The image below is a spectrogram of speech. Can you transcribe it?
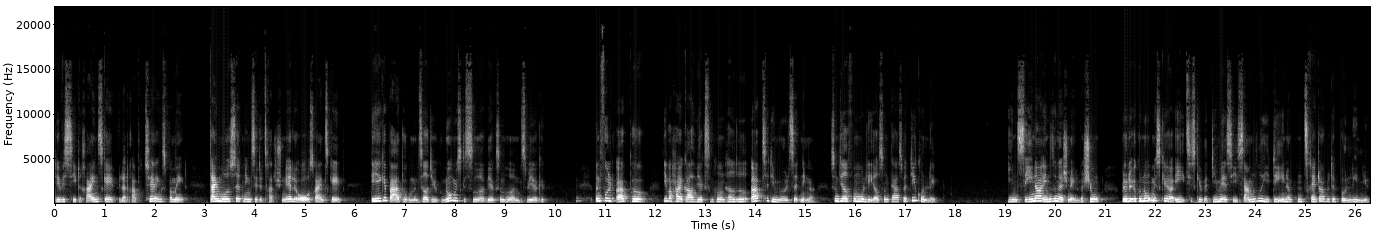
Det vil sige et regnskab eller et rapporteringsformat, der i modsætning til det traditionelle årsregnskab ikke bare dokumenterede de økonomiske sider af virksomhedernes virke, men fuldt op på, i hvor høj grad virksomheden havde levet op til de målsætninger, som de havde formuleret som deres værdigrundlag. I en senere international version blev det økonomiske og etiske værdimæssige samlet i ideen om den tredobbelte bundlinje,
